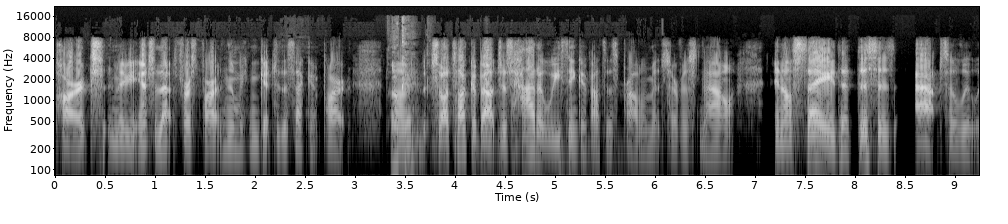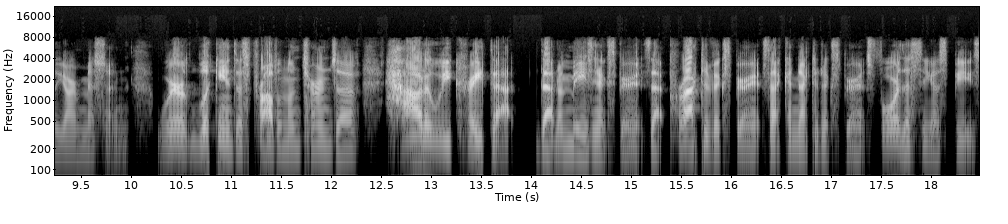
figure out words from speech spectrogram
part and maybe answer that first part and then we can get to the second part. Okay. Um, so I'll talk about just how do we think about this problem at ServiceNow. And I'll say that this is absolutely our mission. We're looking at this problem in terms of how do we create that that amazing experience, that proactive experience, that connected experience for the CSPs?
